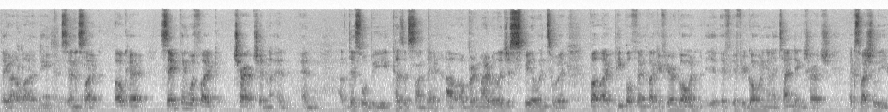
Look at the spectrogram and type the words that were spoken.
they got a lot of demons. And it's like okay. Same thing with like church and and and this will be because it's sunday I'll, I'll bring my religious spiel into it. But like people think like if you're going if, if you're going and attending church especially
